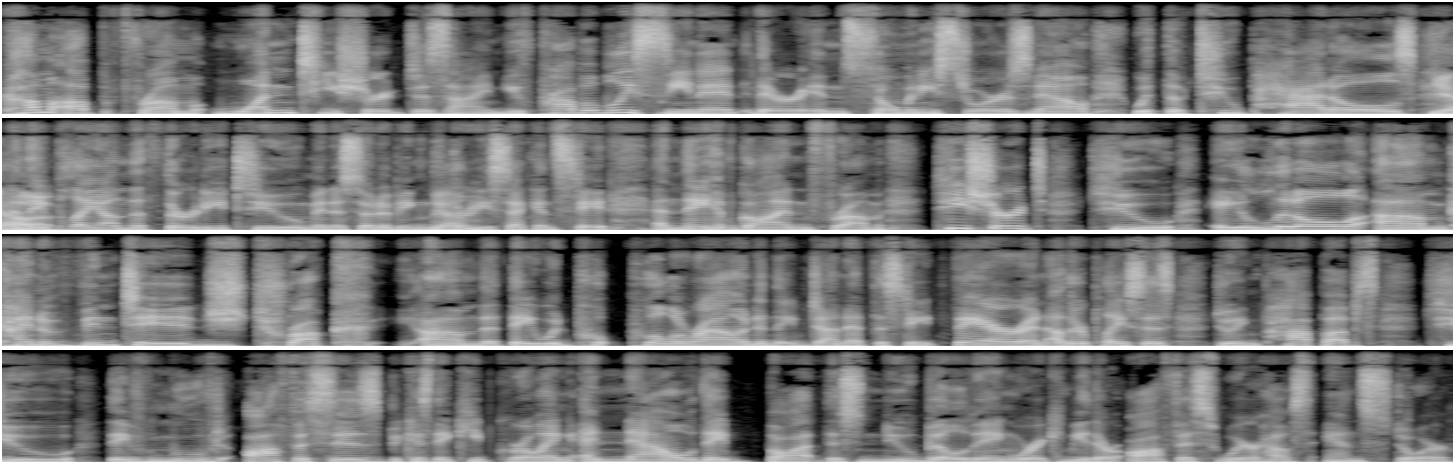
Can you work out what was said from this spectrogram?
come up from one t-shirt design. You've probably seen it. They're in so many stores now with the two paddles Yeah. and they play on the 32, Minnesota being the Yeah. 32nd state. And they have gone from t-shirt to a little um, kind of vintage truck um, that they would pu- pull around and they've done at the state fair and other places doing pop-ups to they've moved offices because they keep growing. And now they bought this new building where it can be their office, warehouse, and store.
